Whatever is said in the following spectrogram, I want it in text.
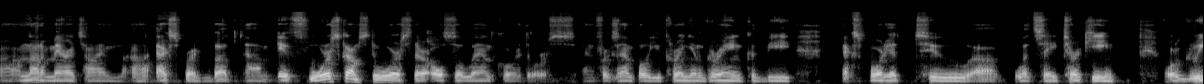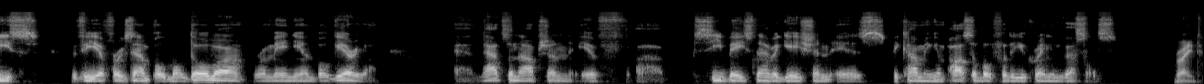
Uh, I'm not a maritime uh, expert, but um, if worse comes to worse, there are also land corridors. And for example, Ukrainian grain could be exported to, uh, let's say, Turkey or Greece via, for example, Moldova, Romania, and Bulgaria. And that's an option if uh, sea based navigation is becoming impossible for the Ukrainian vessels. Right.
